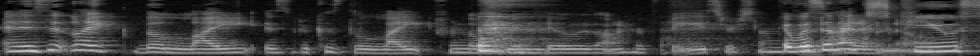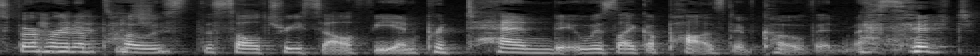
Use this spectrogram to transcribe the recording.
And is it like the light is because the light from the window is on her face or something? It was an I don't know. excuse for her Maybe to that's what she- post the sultry selfie and pretend it was like a positive COVID message.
